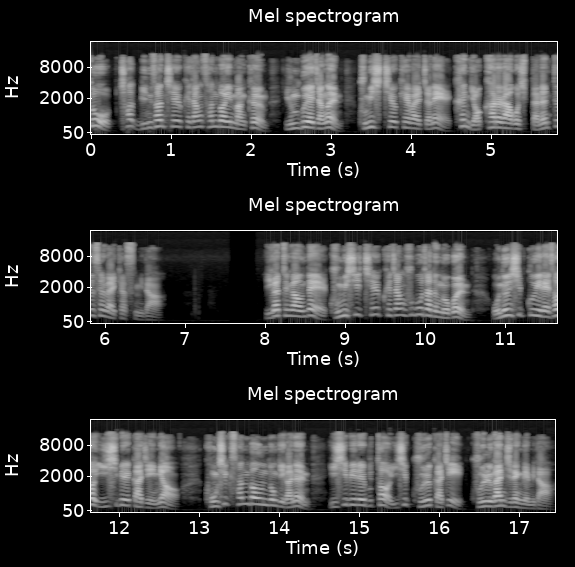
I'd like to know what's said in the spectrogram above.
또 첫 민선체육회장 선거인 만큼 윤 부회장은 구미시 체육회 발전에 큰 역할을 하고 싶다는 뜻을 밝혔습니다. 이 같은 가운데 구미시 체육회장 후보자 등록은 오는 19일에서 20일까지이며 공식 선거운동 기간은 21일부터 29일까지 9일간 진행됩니다.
